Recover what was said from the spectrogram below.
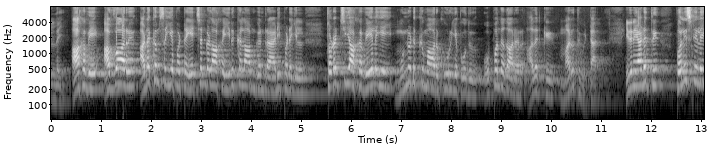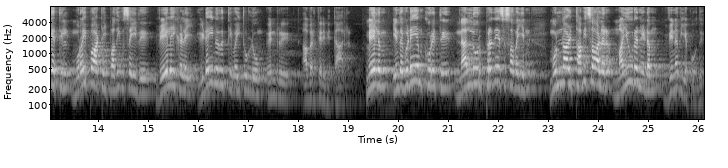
இல்லை. ஆகவே அவ்வாறு அடக்கம் செய்யப்பட்ட எச்சங்களாக இருக்கலாம் என்ற அடிப்படையில் தொடர்ச்சியாக வேலையை முன்னெடுக்குமாறு கூறிய போது ஒப்பந்ததாரர் அதற்கு மறுத்துவிட்டார். இதனை அடுத்து போலீஸ் நிலையத்தில் முறைப்பாட்டை பதிவு செய்து வேலைகளை இடைநிறுத்தி வைத்துள்ளோம் என்று அவர் தெரிவித்தார். மேலும் இந்த விடயம் குறித்து நல்லூர் பிரதேச சபையின் முன்னாள் தவிசாளர் மயூரனிடம் வினவிய போது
